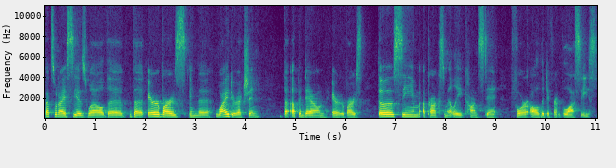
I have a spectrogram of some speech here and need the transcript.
That's what I see as well. The, the error bars in the Y direction, the up and down error bars, those seem approximately constant for all the different velocities.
